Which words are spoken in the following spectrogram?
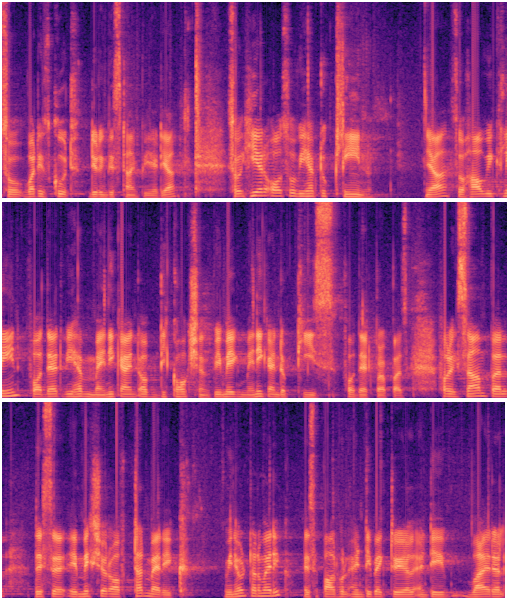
so what is good during this time period, yeah. So here also we have to clean. Yeah, so how we clean? For that we have many kind of decoctions. We make many kind of teas for that purpose. For example, this uh, a mixture of turmeric. We know turmeric is a powerful antibacterial antiviral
